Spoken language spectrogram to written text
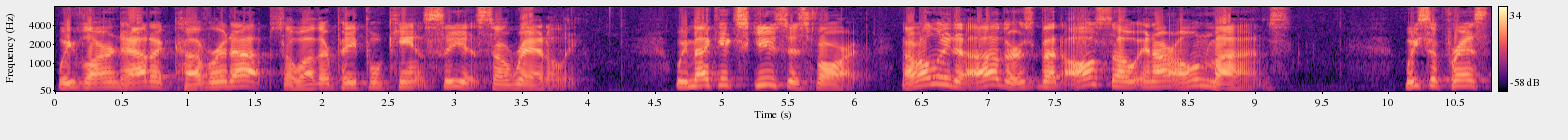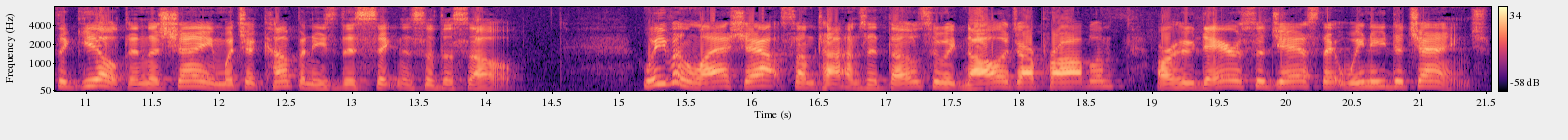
We've learned how to cover it up so other people can't see it so readily. We make excuses for it, not only to others, but also in our own minds. We suppress the guilt and the shame which accompanies this sickness of the soul. We even lash out sometimes at those who acknowledge our problem or who dare suggest that we need to change.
